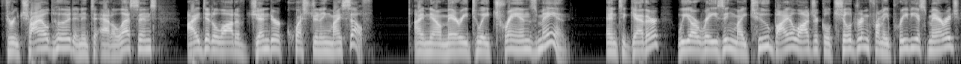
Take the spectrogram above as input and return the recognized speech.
Through childhood and into adolescence, I did a lot of gender questioning myself. I'm now married to a trans man and together we are raising my two biological children from a previous marriage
